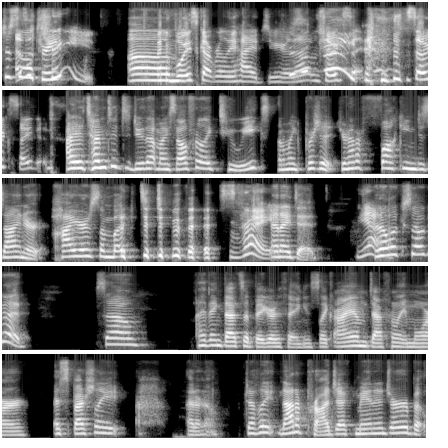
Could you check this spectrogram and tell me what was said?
Just a little a treat. treat. My Um, voice got really high. Did you hear that? I'm so excited. I'm so excited. I attempted to do that myself for like two weeks. And I'm like, Bridget, you're not a fucking designer. Hire somebody to do this. Right. And I did. yeah. And it looks so good. So I think that's a bigger thing. It's like I am definitely more, especially, I don't know, definitely not a project manager, but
